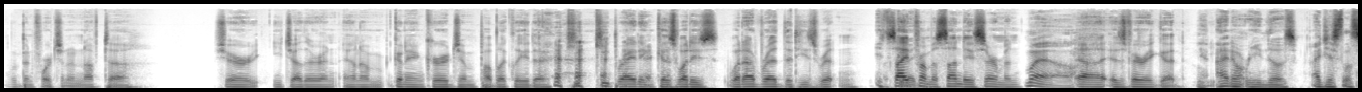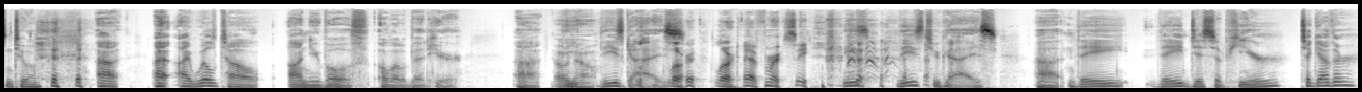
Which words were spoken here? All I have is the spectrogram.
we've been fortunate enough to share each other and, and I'm going to encourage him publicly to keep, keep writing because what he's what I've read that he's written It's aside good. from a Sunday sermon Well, uh, is very good. yeah, I don't read those. I just listen to them. uh, I, I will tell on you both a little bit here. Uh, Oh, the- no. These guys, Lord, Lord have mercy. these these two guys, uh, they they disappear together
